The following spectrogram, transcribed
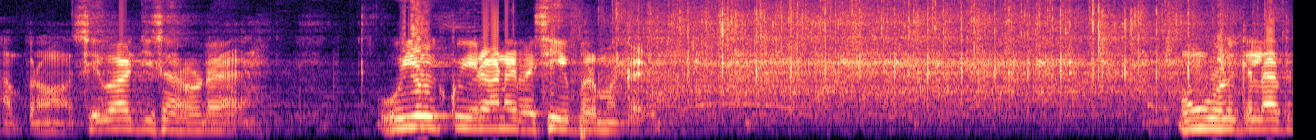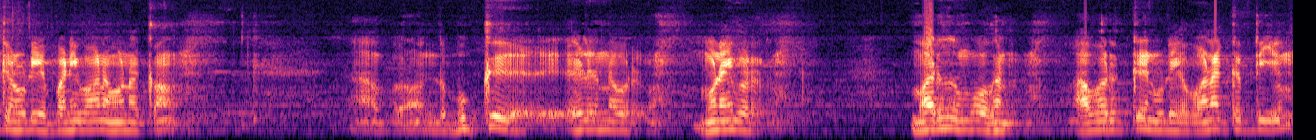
அப்புறம் சிவாஜி சாரோட உயிருக்குயிரான ரசிக பெருமக்கள். உங்களுக்கு எல்லாத்துக்கும் என்னுடைய பணிவான வணக்கம். அப்புறம் இந்த புக்கு எழுதினவர் முனைவர் மருது மோகன் அவருக்கு என்னுடைய வணக்கத்தையும்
